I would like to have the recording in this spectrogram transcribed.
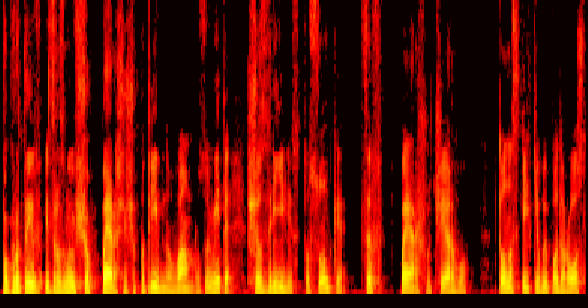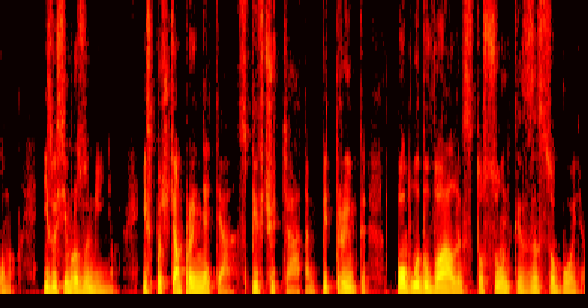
покрутив і зрозумів, що перше, що потрібно вам розуміти, що зрілі стосунки це в першу чергу то, наскільки ви по-дорослому, і з усім розумінням, і з почуттям прийняття, співчуття, там, підтримки, побудували стосунки з собою.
